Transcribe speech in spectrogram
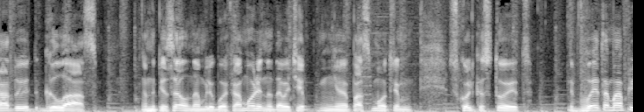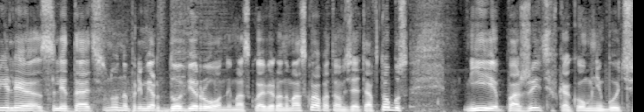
радует глаз. Написала нам Любовь Аморина. Давайте посмотрим, сколько стоит в этом апреле слетать, ну, например, до Вероны, Москва, Верона, Москва, потом взять автобус и пожить в каком-нибудь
